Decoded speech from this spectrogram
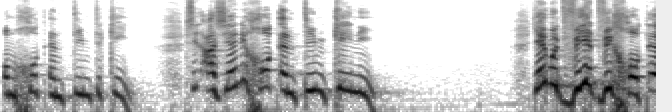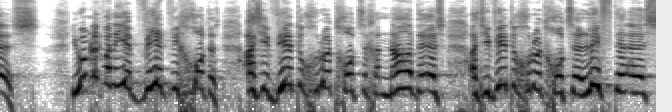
om God intiem te ken. Sien, as jy nie God intiem ken nie, jy moet weet wie God is. Die oomblik wanneer jy weet wie God is, as jy weet hoe groot God se genade is, as jy weet hoe groot God se liefde is,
